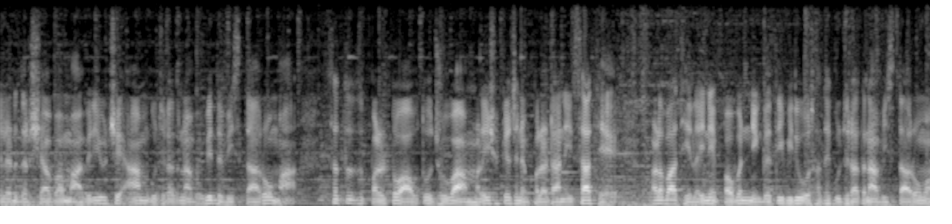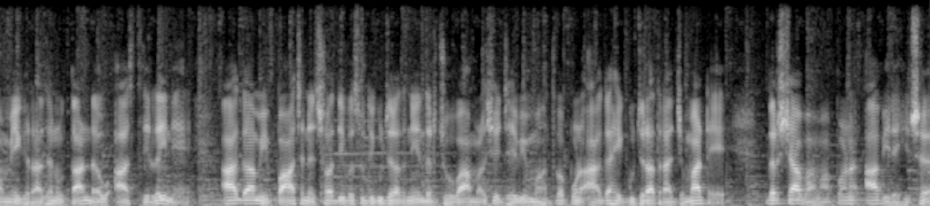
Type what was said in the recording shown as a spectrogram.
એલર્ટ દર્શાવવામાં આવી રહ્યું છે. આમ ગુજરાતના વિવિધ વિસ્તારોમાં સતત પલટો આવતો જોવા મળી શકે છે અને પલટાની સાથે હળવાથી લઈને પવનની ગતિવિધિઓ સાથે ગુજરાતના વિસ્તારોમાં મેઘરાજાનું તાંડવ આજથી લઈને આગામી પાંચ અને છ દિવસ સુધી ગુજરાતની અંદર જોવા મળશે જેવી મહત્વપૂર્ણ આગાહી ગુજરાત રાજ્ય માટે દર્શાવવામાં પણ આવી રહી છે.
